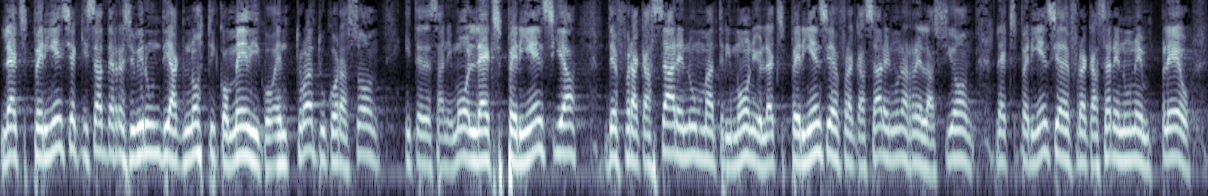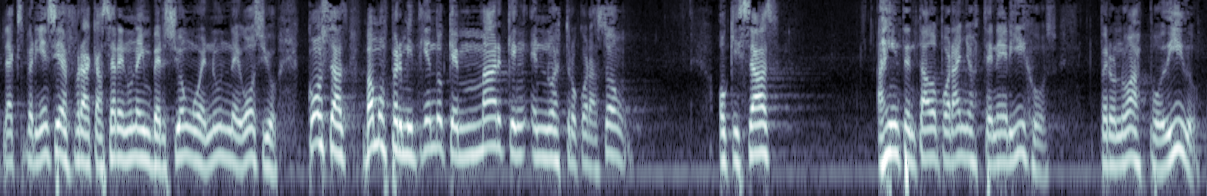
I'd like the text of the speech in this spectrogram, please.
La experiencia quizás de recibir un diagnóstico médico entró a tu corazón y te desanimó. La experiencia de fracasar en un matrimonio, la experiencia de fracasar en una relación, la experiencia de fracasar en un empleo, la experiencia de fracasar en una inversión o en un negocio. Cosas vamos permitiendo que marquen en nuestro corazón. O quizás has intentado por años tener hijos, pero no has podido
